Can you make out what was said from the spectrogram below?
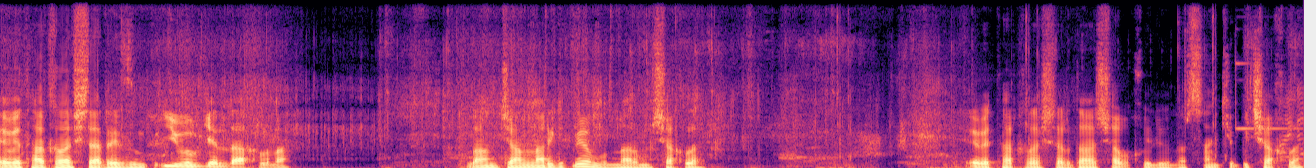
Evet arkadaşlar Resident Evil geldi aklıma. Lan canlar gitmiyor mu bunların bıçakla? Evet arkadaşlar daha çabuk ölüyorlar sanki bıçakla.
